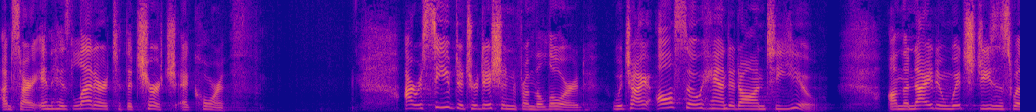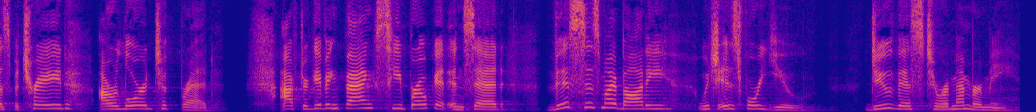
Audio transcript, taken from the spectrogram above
I'm sorry, in his letter to the church at Corinth. I received a tradition from the Lord, which I also handed on to you. On the night in which Jesus was betrayed, our Lord took bread. After giving thanks, he broke it and said, this is my body, which is for you. Do this to remember me.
